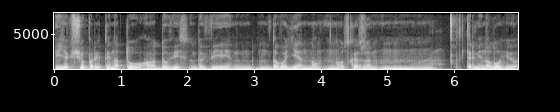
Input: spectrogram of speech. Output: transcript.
і якщо перейти на ту е, дові- дові- довоєнну, ну скажімо, термінологію,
